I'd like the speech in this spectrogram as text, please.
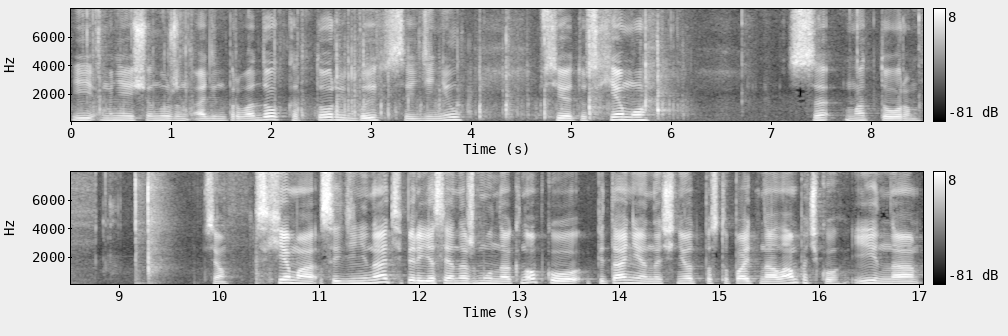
И мне еще нужен один проводок, который бы соединил всю эту схему с мотором. Все. Схема соединена. Теперь, если я нажму на кнопку, питание начнет поступать на лампочку и на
